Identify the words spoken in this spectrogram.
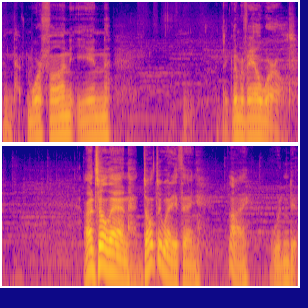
and have more fun in the Glimmervale world. Until then, don't do anything I wouldn't do.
